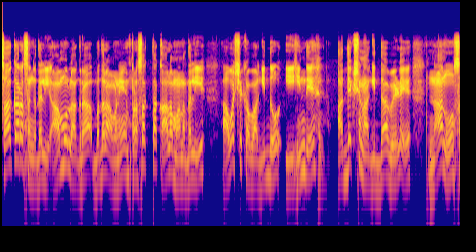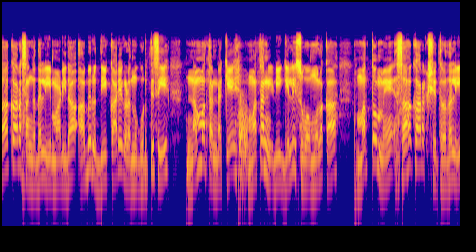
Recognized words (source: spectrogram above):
ಸಹಕಾರ ಸಂಘದಲ್ಲಿ ಆಮೂಲಾಗ್ರ ಬದಲಾವಣೆ ಪ್ರಸಕ್ತ ಕಾಲಮಾನದಲ್ಲಿ ಅವಶ್ಯಕವಾಗಿದ್ದು, ಈ ಹಿಂದೆ ಅಧ್ಯಕ್ಷನಾಗಿದ್ದ ವೇಳೆ ನಾನು ಸಹಕಾರ ಸಂಘದಲ್ಲಿ ಮಾಡಿದ ಅಭಿವೃದ್ಧಿ ಕಾರ್ಯಗಳನ್ನು ಗುರುತಿಸಿ ನಮ್ಮ ತಂಡಕ್ಕೆ ಮತ ನೀಡಿ ಗೆಲ್ಲಿಸುವ ಮೂಲಕ ಮತ್ತೊಮ್ಮೆ ಸಹಕಾರ ಕ್ಷೇತ್ರದಲ್ಲಿ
